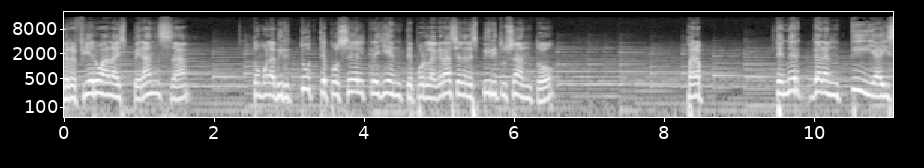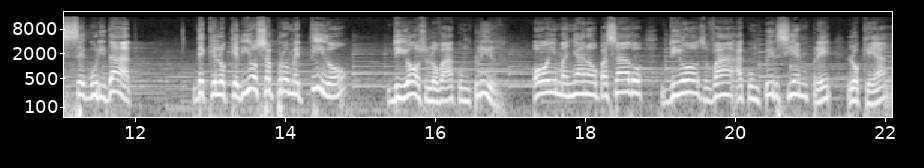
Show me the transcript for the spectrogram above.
me refiero a la esperanza como la virtud que posee el creyente por la gracia del Espíritu Santo para tener garantía y seguridad de que lo que Dios ha prometido, Dios lo va a cumplir. Hoy, mañana o pasado, Dios va a cumplir siempre lo que ha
